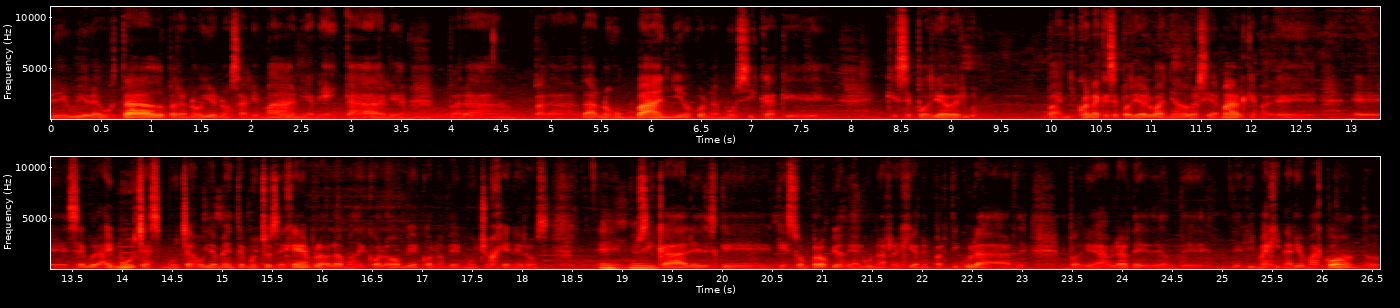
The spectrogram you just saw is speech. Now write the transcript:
le hubiera gustado para no irnos a Alemania ni a Italia, para, para darnos un baño con la música que, que se podría haber con la que se podría haber bañado García Márquez. Eh, eh, hay muchas, muchas obviamente, muchos ejemplos. Hablamos de Colombia, en Colombia hay muchos géneros eh, musicales que, que, son propios de alguna región en particular. podrías hablar de, donde, del imaginario Macondo,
